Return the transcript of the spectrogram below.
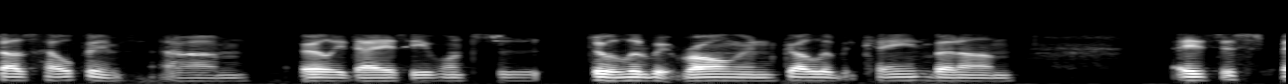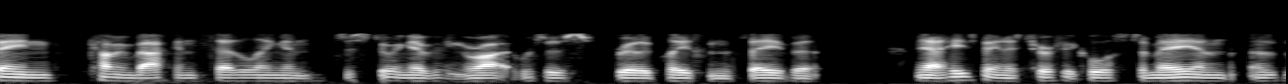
does help him. Um, early days, he wanted to do a little bit wrong and go a little bit keen, but um, he's just been coming back and settling and just doing everything right, which is really pleasing to see. But yeah, he's been a terrific horse to me, and I'm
